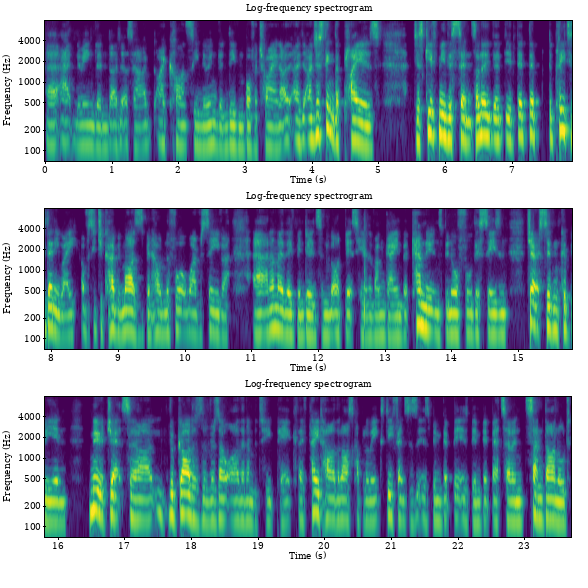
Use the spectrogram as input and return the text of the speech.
uh, at New England. I, just, I, I can't see New England even bother trying. I, I, I just think the players just give me the sense. I know that they're, they're, depleted anyway. Obviously, Jakobi Meyers has been holding the fort at wide receiver, uh, and I know they've been doing some odd bits here in the run game. But Cam Newton's been awful this season. Jarrett Stidham could be in. New Jets, are, regardless of the result, are the number two pick. They've played hard last couple of weeks. Defense has, has been bit, has been a bit better, and Sam Darnold,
